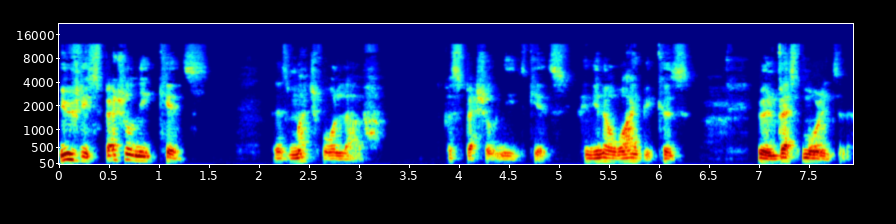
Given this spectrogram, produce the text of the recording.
Usually, special need kids, there's much more love for special need kids. And you know why? Because you invest more into them.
